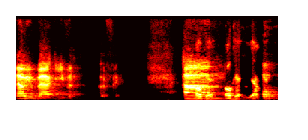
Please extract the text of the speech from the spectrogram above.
now you're back even, perfect. Um, okay, okay, yeah. Oh,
